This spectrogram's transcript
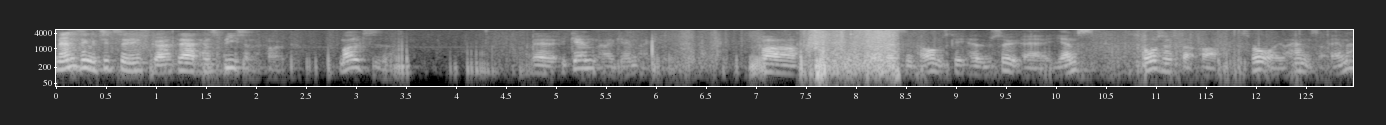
En anden ting, vi tit ser Jesus gøre, det er, at han spiser med folk. Måltider. Øh, igen og igen og igen. For næsten et par år måske havde besøg af Jans storsøster og svoger Johannes og Anna,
